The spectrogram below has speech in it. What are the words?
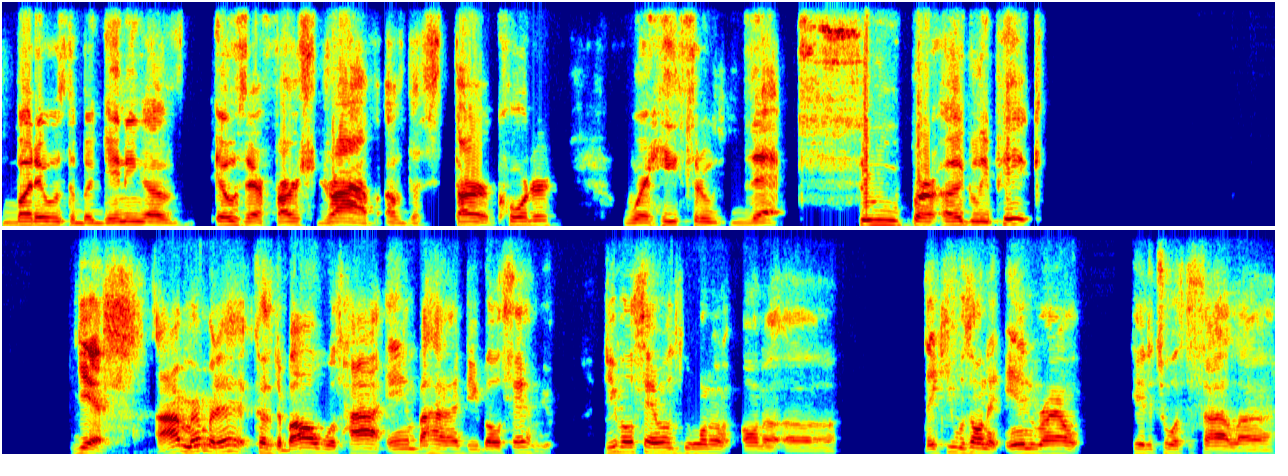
but it was the beginning of it was their first drive of the third quarter where he threw that super ugly pick. Yes, I remember that because the ball was high and behind Deebo Samuel. Deebo Samuel was going on, on a, uh, I think he was on an end route headed towards the sideline.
